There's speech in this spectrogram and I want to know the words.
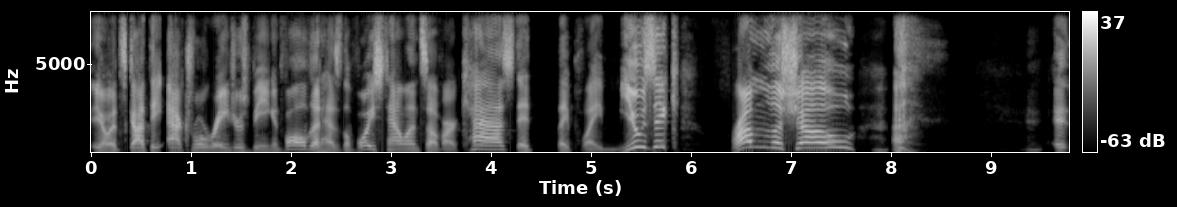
you know, it's got the actual Rangers being involved. It has the voice talents of our cast. It they play music from the show. it, it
